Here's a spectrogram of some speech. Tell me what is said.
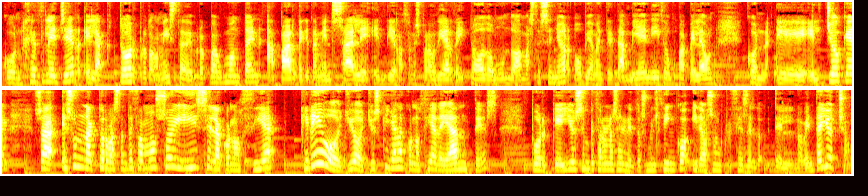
con Heath Ledger, el actor protagonista de Brokeback Mountain, aparte que también sale en 10 razones para odiarte y todo mundo ama a este señor, obviamente también hizo un papelón con eh, el Joker. O sea, es un actor bastante famoso y se la conocía, creo yo, yo es que ya la conocía de antes, porque ellos empezaron a salir en el 2005 y Dawson Creces del 98.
